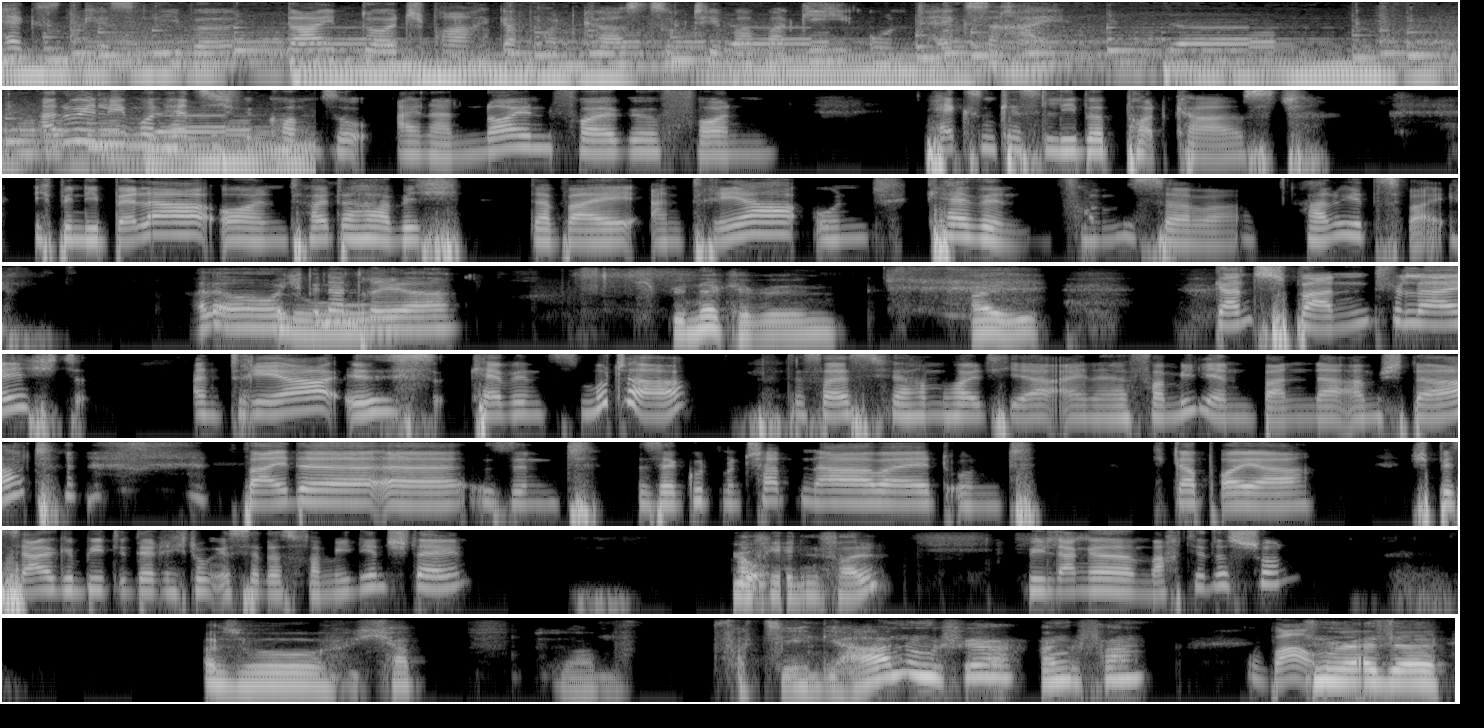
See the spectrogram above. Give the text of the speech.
Hexenkissenliebe, dein deutschsprachiger Podcast zum Thema Magie und Hexerei. Hallo ihr Lieben und herzlich willkommen zu einer neuen Folge von Hexenkissenliebe Podcast. Ich bin die Bella und heute habe ich dabei Andrea und Kevin vom Server. Hallo ihr zwei. Hallo, Hallo. ich bin Andrea. Ich bin der Kevin. Hi. Ganz spannend vielleicht. Andrea ist Kevins Mutter. Das heißt, wir haben heute hier eine Familienbande am Start. Beide äh, sind sehr gut mit Schattenarbeit und ich glaube, euer Spezialgebiet in der Richtung ist ja das Familienstellen. Auf jeden Fall. Wie lange macht ihr das schon? Also ich habe ja, vor zehn Jahren ungefähr angefangen. Wow. Also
